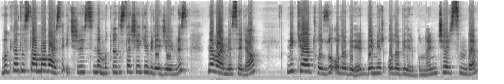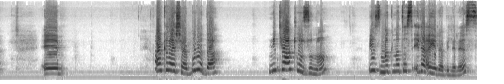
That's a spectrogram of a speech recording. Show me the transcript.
mıknatıslanma varsa içerisinde mıknatısla çekebileceğimiz ne var mesela? Nikel tozu olabilir, demir olabilir bunların içerisinde. E, arkadaşlar burada nikel tozunu biz mıknatıs ile ayırabiliriz.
